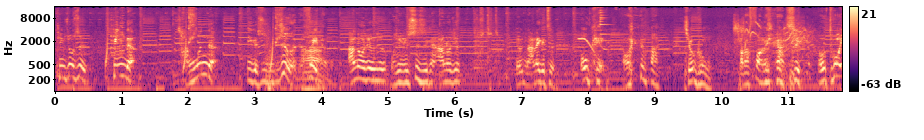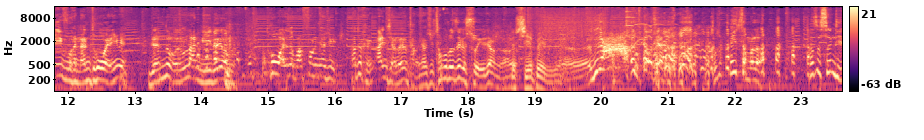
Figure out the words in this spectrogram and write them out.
听说是冰的、常温的，一个是热的、沸腾的。阿诺就是我说你试试看，阿诺就就拿了一个字 OK，然后我就把九孔把它放下去。我脱衣服很难脱哎，因为人那种烂泥的样子，脱完之后把它放下去，他就很安详的就躺下去，差不多这个水这样子，然后就斜背的。呃啊 跳起来。我说哎怎么了？他这身体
